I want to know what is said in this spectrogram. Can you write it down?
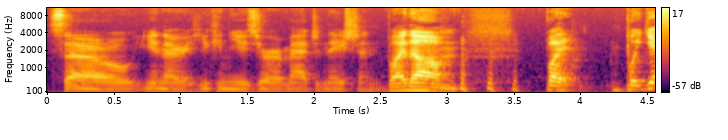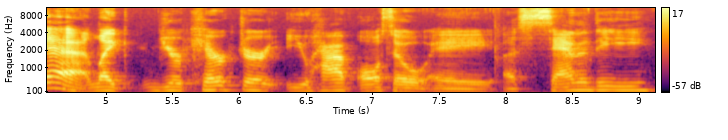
So you know you can use your imagination. But um but but yeah like your character you have also a a sanity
